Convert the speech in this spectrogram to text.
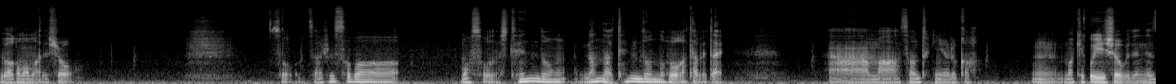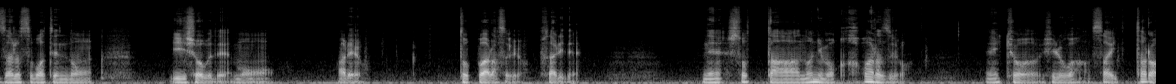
う。わがままでしょう。そう。ざるそばもそうだし、天丼、なんなら天丼の方が食べたい。あー、まあ、その時によるか。うん。まあ結構いい勝負でね、ざるそば天丼、いい勝負でもう、あれよ。トップ争いよ。二人で。ね、しとったのにもかかわらずよ。ね、今日昼ご飯さ、行ったら、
